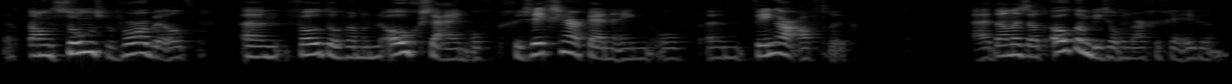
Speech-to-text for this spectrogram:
dat kan soms bijvoorbeeld een foto van een oog zijn, of gezichtsherkenning, of een vingerafdruk. Uh, dan is dat ook een bijzonder gegeven.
